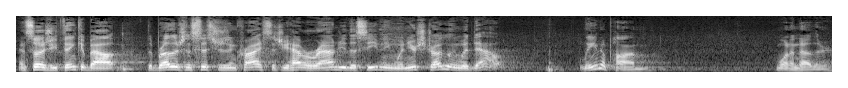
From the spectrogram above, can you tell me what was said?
And so, as you think about the brothers and sisters in Christ that you have around you this evening, when you're struggling with doubt, lean upon one another.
